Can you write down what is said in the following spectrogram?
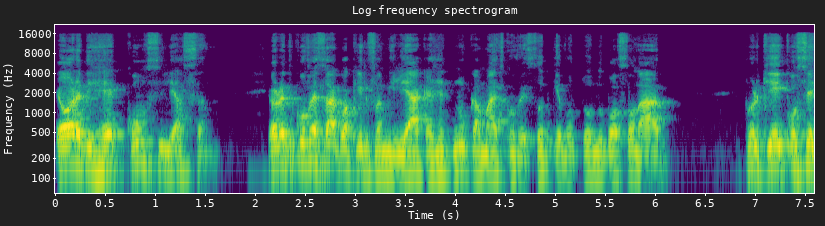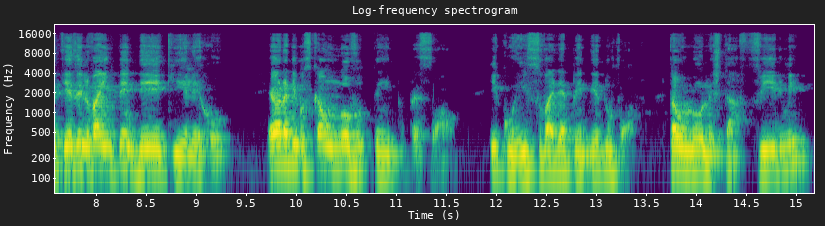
É hora de reconciliação. É hora de conversar com aquele familiar que a gente nunca mais conversou porque votou no Bolsonaro. Porque com certeza ele vai entender que ele errou. É hora de buscar um novo tempo, pessoal. E com isso vai depender do voto. Então o Lula está firme,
